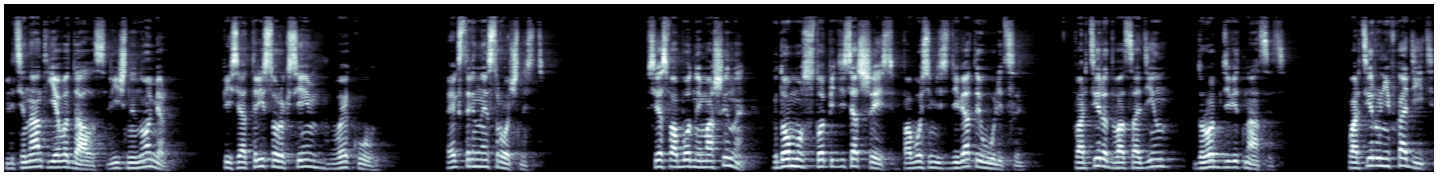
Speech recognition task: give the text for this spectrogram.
Лейтенант Ева Даллас, личный номер 5347 ВК. Экстренная срочность. Все свободные машины к дому 156 по 89 улице. Квартира 21, дробь 19. В квартиру не входить.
